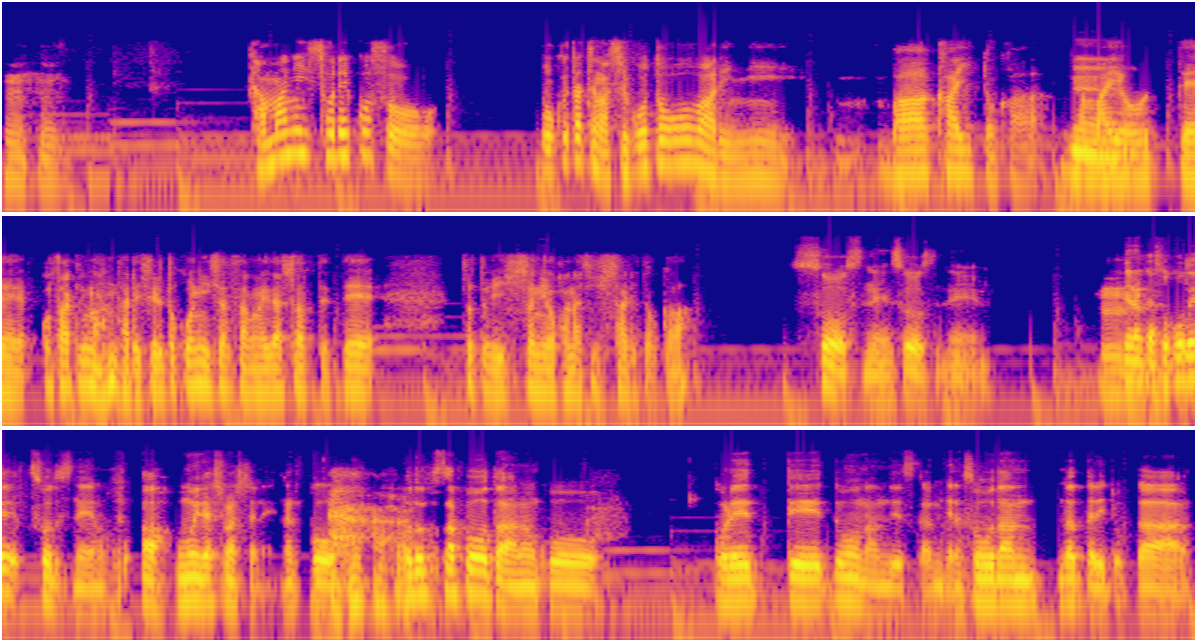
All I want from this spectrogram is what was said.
うんうん。たまにそれこそ、僕たちが仕事終わりに、バー会とか名前を売って、お酒飲んだりしてるとこに医者さんがいらっしゃってて、ちょっと一緒にお話ししたりとか。そうですね、そうですね。うんで、なんかそこで、そうですね、あ、思い出しましたね。なんかこう、孤独サポーターのこう、これってどうなんですかみたいな相談だったりとか、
